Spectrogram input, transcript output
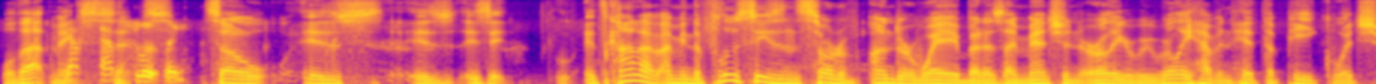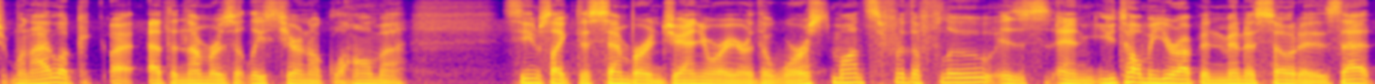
Well, that makes Yep, sense. absolutely. So is is is it? It's kind of. I mean, the flu season's sort of underway, but as I mentioned earlier, we really haven't hit the peak. Which, when I look uh, at the numbers, at least here in Oklahoma, seems like December and January are the worst months for the flu. Is and you told me you're up in Minnesota. Is that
